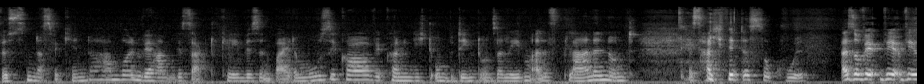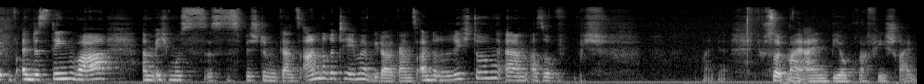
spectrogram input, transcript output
wüssten, dass wir Kinder haben wollen. Wir haben gesagt, okay, wir sind beide Musiker, wir können nicht unbedingt unser Leben alles planen und es hat Ich finde das so cool. Also wir, wir, wir, und das Ding war, ähm, ich muss, es ist bestimmt ganz andere Thema, wieder ganz andere Richtung. Ähm, also ich, meine, ich sollte mal eine Biografie schreiben.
